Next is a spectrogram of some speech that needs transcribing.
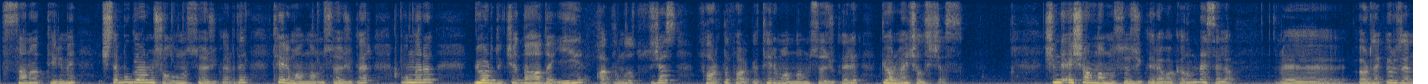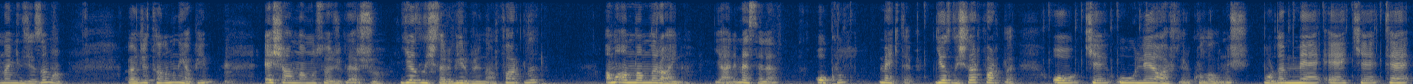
sanat terimi. İşte bu görmüş olduğunuz sözcükler de terim anlamlı sözcükler. Bunları gördükçe daha da iyi aklımıza tutacağız. Farklı farklı terim anlamlı sözcükleri görmeye çalışacağız. Şimdi eş anlamlı sözcüklere bakalım. Mesela e, örnekler üzerinden gideceğiz ama önce tanımını yapayım. Eş anlamlı sözcükler şu. Yazılışları birbirinden farklı ama anlamları aynı. Yani mesela okul, mektep. Yazılışlar farklı. O, K, U, L harfleri kullanılmış. Burada M, E, K, T,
